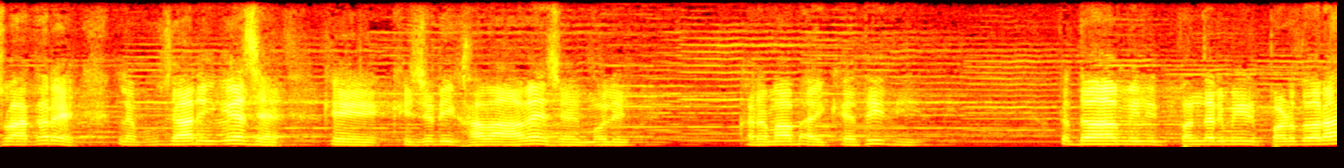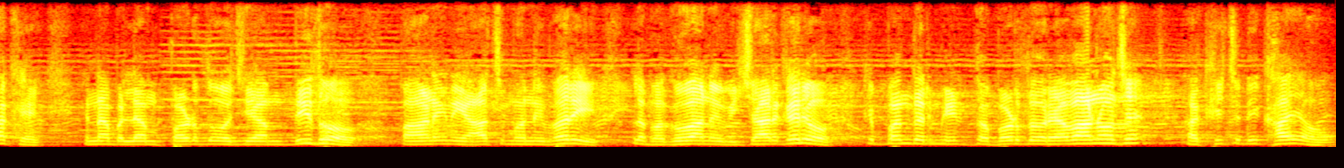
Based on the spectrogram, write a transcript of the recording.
સ્વા આ કરે, એટલે પૂજારી કહે છે કે ખીચડી ખાવા આવે છે. મોલી કરમાબાઈ કહેતી હતી દસ મિનિટ, પંદર મિનિટ પડદો રાખે, એના બદલે આમ પડદો જે આમ દીધો, પાણીની આચમની ભરી, એટલે ભગવાને વિચાર કર્યો કે પંદર મિનિટ તો પડદો રહેવાનો છે, આ ખીચડી ખાઈ આવું.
